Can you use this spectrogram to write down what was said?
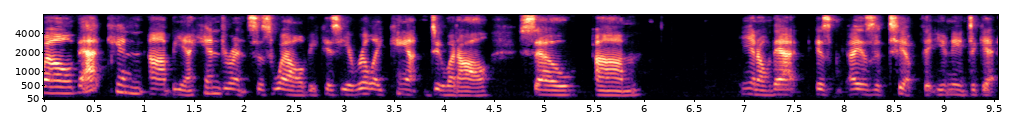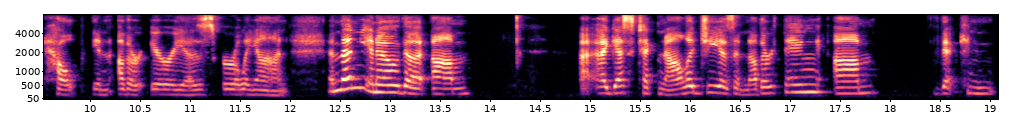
Well, that can uh, be a hindrance as well because you really can't do it all. So, um, you know that is is a tip that you need to get help in other areas early on and then you know the um i guess technology is another thing um that can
